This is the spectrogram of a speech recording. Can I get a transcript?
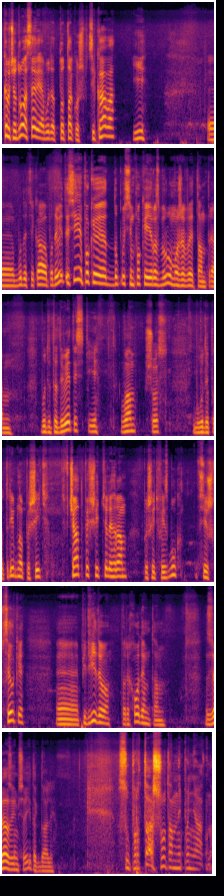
Коротше, друга серія буде також цікава і буде цікаво подивитись. І поки, допустим, поки я розберу, може ви там прям будете дивитись і вам щось буде потрібно. Пишіть в чат, пишіть в Телеграм, пишіть в Фейсбук. Всі ж ссылки е, під відео. Переходимо там, зв'язуємося і так далі. Супорта, що там непонятно.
